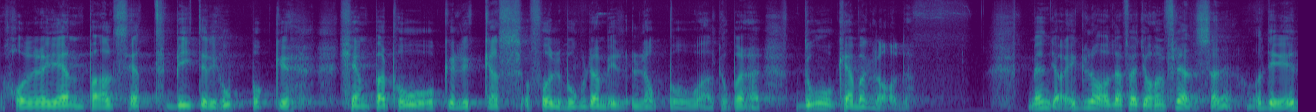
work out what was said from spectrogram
håller igen på allt sätt, biter ihop och eh, kämpar på och lyckas och fullbordar lopp och alltihopa det här, då kan jag vara glad. Men jag är glad därför att jag har en frälsare. Och det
